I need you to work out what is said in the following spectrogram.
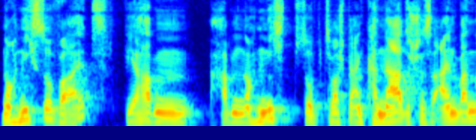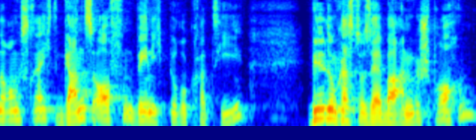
noch nicht so weit. Wir haben, haben noch nicht so zum Beispiel ein kanadisches Einwanderungsrecht, ganz offen, wenig Bürokratie. Bildung hast du selber angesprochen.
